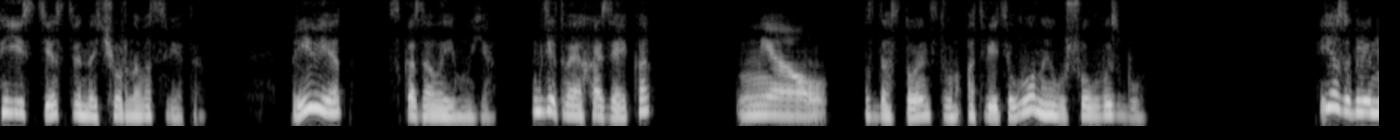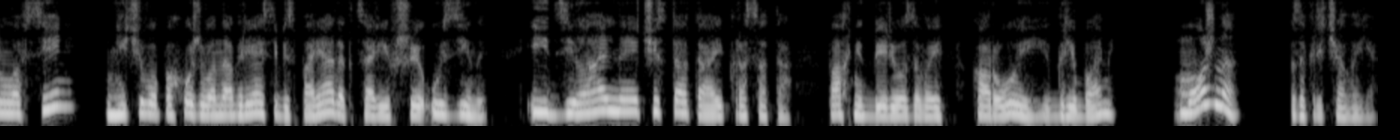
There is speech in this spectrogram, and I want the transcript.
естественно, черного цвета. «Привет», — сказала ему я. «Где твоя хозяйка?» «Мяу», — с достоинством ответил он и ушел в избу. Я заглянула в сень, Ничего похожего на грязь и беспорядок, царившие у Зины. Идеальная чистота и красота. Пахнет березовой корой и грибами. «Можно?» — закричала я.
